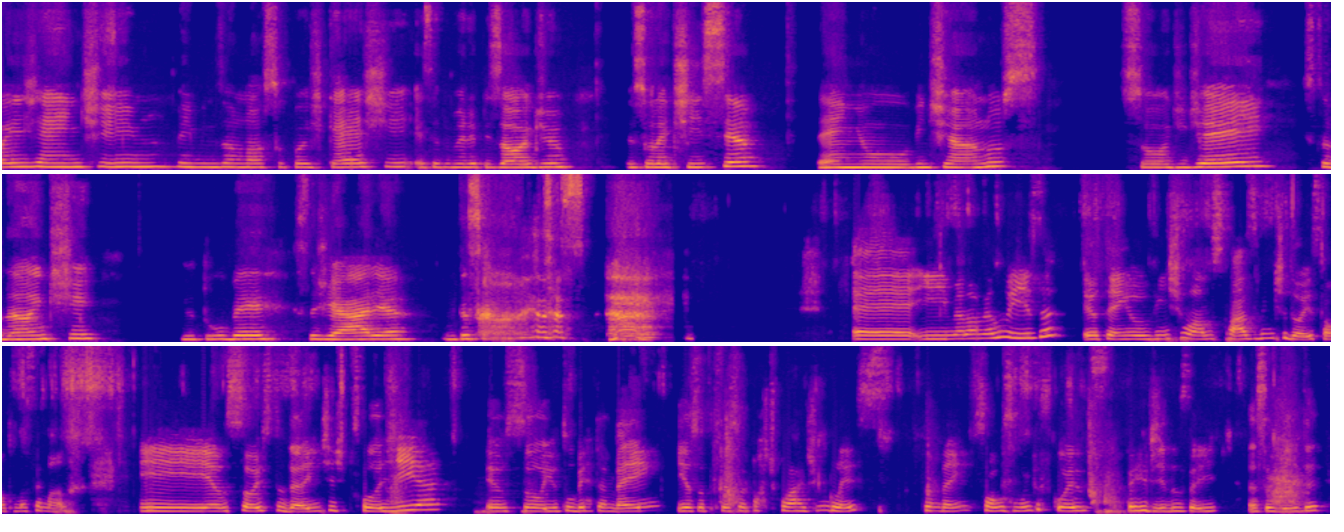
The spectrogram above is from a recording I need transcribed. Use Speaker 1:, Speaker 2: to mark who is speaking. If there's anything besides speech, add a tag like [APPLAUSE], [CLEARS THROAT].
Speaker 1: Oi, gente, bem-vindos ao nosso podcast. Esse é o primeiro episódio. Eu sou Letícia, tenho 20 anos, sou DJ, estudante, youtuber, estagiária, muitas [LAUGHS] coisas.
Speaker 2: É, e meu nome é Luísa, eu tenho 21 anos, quase 22, falta uma semana. E eu sou estudante de psicologia, eu sou youtuber também, e eu sou professora particular de inglês também. Somos muitas coisas perdidas aí nessa vida.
